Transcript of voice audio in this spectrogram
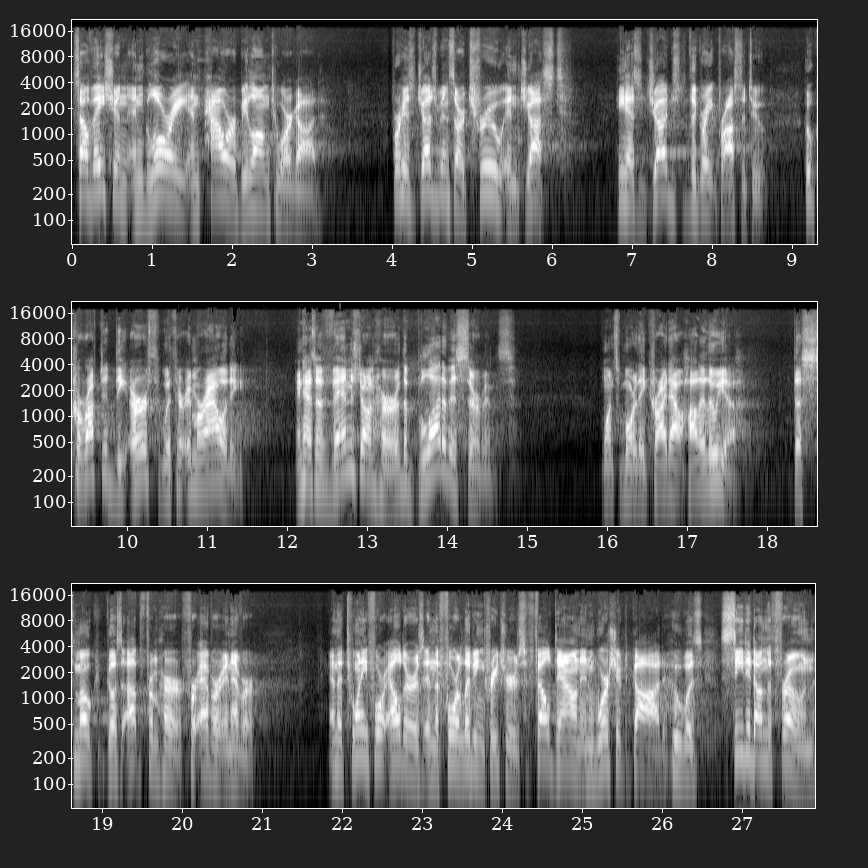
Salvation and glory and power belong to our God. For his judgments are true and just. He has judged the great prostitute, who corrupted the earth with her immorality, and has avenged on her the blood of his servants. Once more they cried out, Hallelujah! The smoke goes up from her forever and ever. And the 24 elders and the four living creatures fell down and worshiped God, who was seated on the throne,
